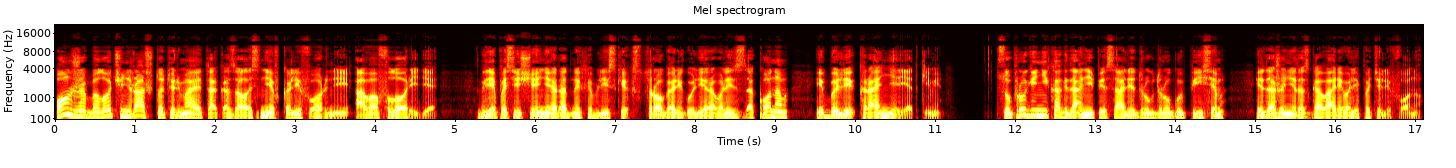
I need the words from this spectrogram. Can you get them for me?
Он же был очень рад, что тюрьма эта оказалась не в Калифорнии, а во Флориде, где посещения родных и близких строго регулировались законом и были крайне редкими. Супруги никогда не писали друг другу писем и даже не разговаривали по телефону.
